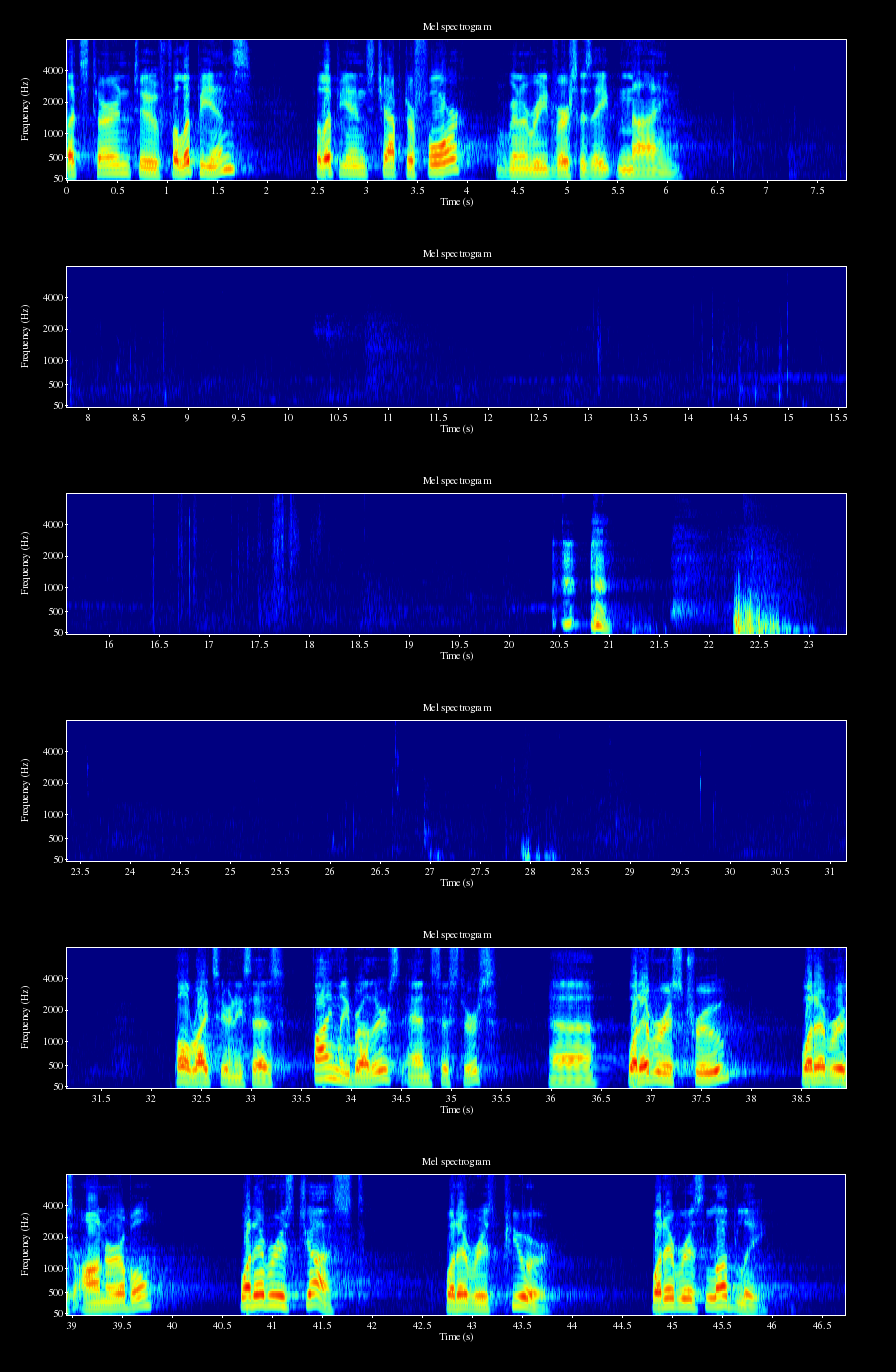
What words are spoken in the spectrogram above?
let's turn to Philippians, Philippians chapter 4. We're going to read verses 8 and 9. Paul writes here and he says, Finally, brothers and sisters, uh, whatever is true, whatever is honorable, whatever is just, whatever is pure, whatever is lovely,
